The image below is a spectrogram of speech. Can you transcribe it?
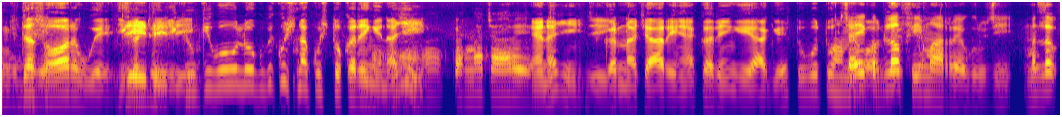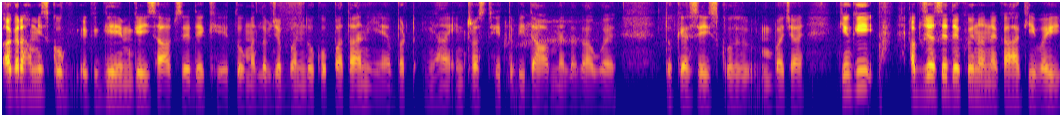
दस और हुए जी, जी, जी जी। क्योंकि वो लोग भी कुछ ना कुछ तो करेंगे ना जी। हाँ, करना चाह रहे हैं। ना जी, जी। करना चाह रहे हैं करेंगे आगे तो वो तो हमें चाहे एक ब्लफ ही मार रहे हो गुरुजी मतलब अगर हम इसको एक गेम के हिसाब से देखें तो मतलब जब बंदों को पता नहीं है बट यहाँ इंटरेस्ट हित भी दाव में लगा हुआ है तो कैसे इसको बचाए? क्योंकि अब जैसे देखो इन्होंने कहा कि भाई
